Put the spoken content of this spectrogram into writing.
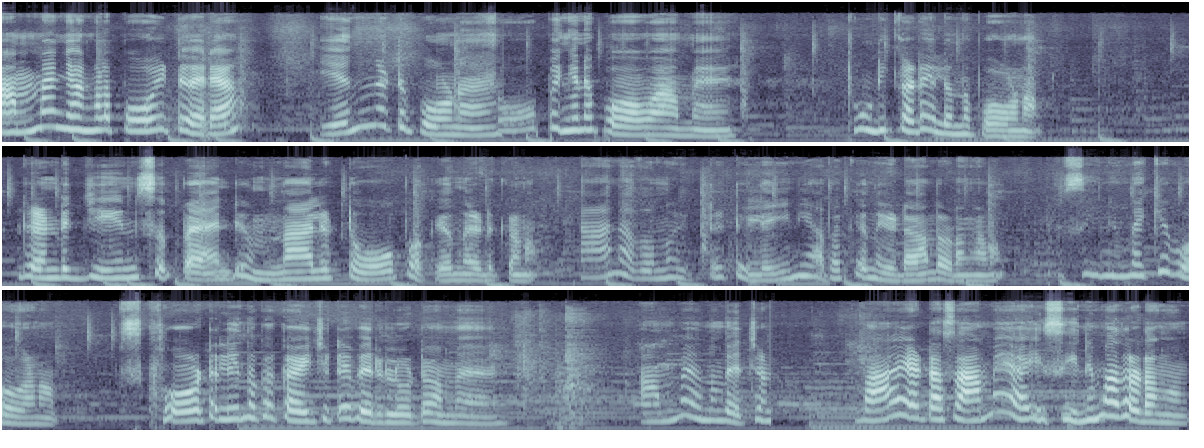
അമ്മ ഞങ്ങളെ പോയിട്ട് വരാം. എങ്ങോട്ട് പോണ്? ഷോപ്പിങ്ങിന് പോവാമേ. തുണിക്കടയിലൊന്ന് പോകണം രണ്ട് ജീൻസ് പാന്റും നാല് ടോപ്പൊക്കെ ഒന്ന് എടുക്കണം. ഞാനതൊന്നും ഇട്ടിട്ടില്ല. ഇനി അതൊക്കെ ഒന്ന് ഇടാൻ തുടങ്ങണം. സിനിമയ്ക്ക് പോകണം. ഹോട്ടലിൽ നിന്നൊക്കെ കഴിച്ചിട്ടേ വരുള്ളൂ കേട്ടോ അമ്മേ. അമ്മയൊന്നും വെച്ച വാ ഏട്ടാ സമയമായി സിനിമ തുടങ്ങും.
